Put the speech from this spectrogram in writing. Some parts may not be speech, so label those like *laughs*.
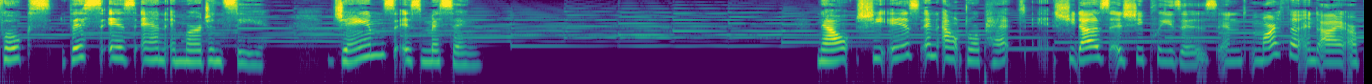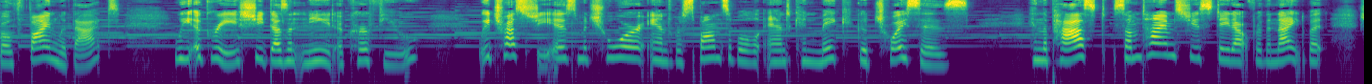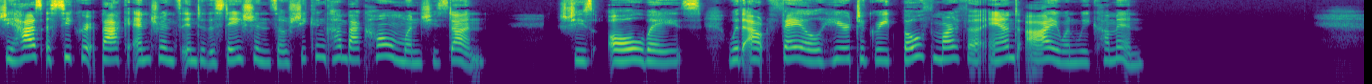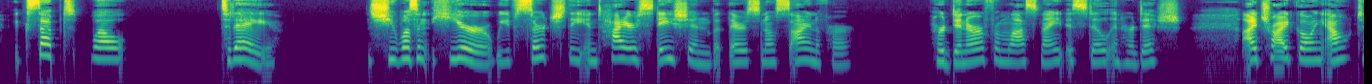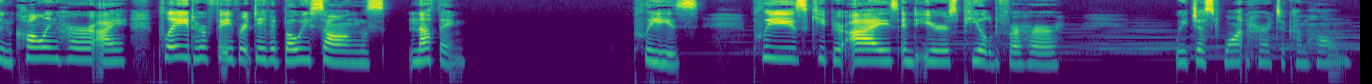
Folks, this is an emergency. James is missing. Now, she is an outdoor pet. She does as she pleases, and Martha and I are both fine with that. We agree she doesn't need a curfew. We trust she is mature and responsible and can make good choices. In the past, sometimes she has stayed out for the night, but she has a secret back entrance into the station so she can come back home when she's done. She's always, without fail, here to greet both Martha and I when we come in. Except, well, today. She wasn't here. We've searched the entire station, but there's no sign of her. Her dinner from last night is still in her dish. I tried going out and calling her. I played her favorite David Bowie songs. Nothing. Please, please keep your eyes and ears peeled for her. We just want her to come home.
